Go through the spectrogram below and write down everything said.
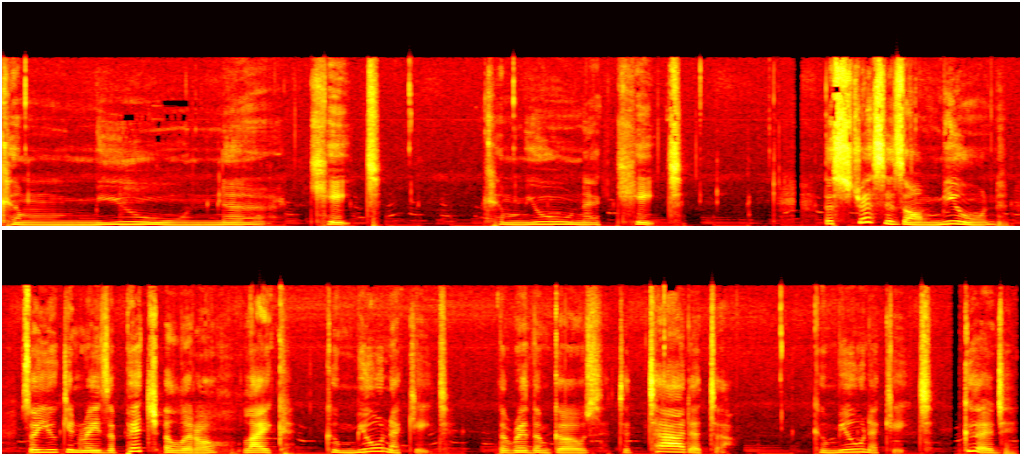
communicate, communicate. The stress is on mune, so you can raise the pitch a little like communicate. The rhythm goes ta ta da ta. Communicate. Good.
